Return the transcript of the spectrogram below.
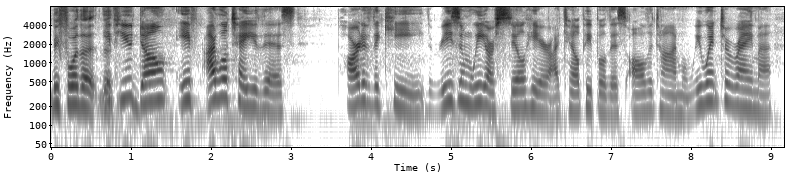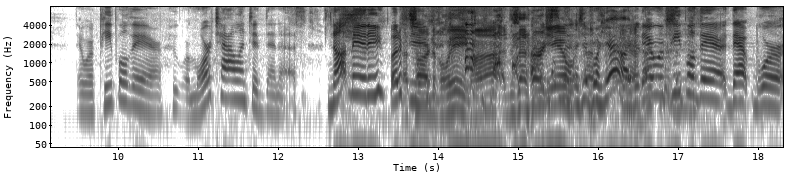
before the, the if you don't, if I will tell you this, part of the key, the reason we are still here, I tell people this all the time. When we went to Rhema, there were people there who were more talented than us. Not many, but a That's few. That's hard to believe, huh? Does that hurt you? well, yeah, I did- there were people there that were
